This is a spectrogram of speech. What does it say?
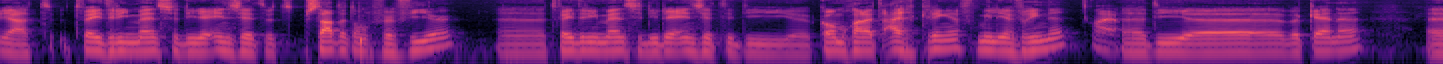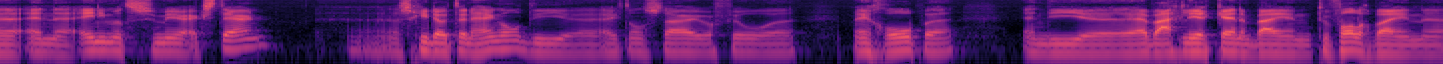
ja, twee, drie mensen die erin zitten. Het bestaat uit ongeveer vier. Eh, twee, drie mensen die erin zitten, die eh, komen gewoon uit eigen kringen, familie en vrienden. Ah, ja. eh, die eh, we kennen. Eh, en eh, één iemand is meer extern. Eh, Guido ten Hengel. Die eh, heeft ons daar heel veel eh, mee geholpen. En die eh, hebben we eigenlijk leren kennen bij een, toevallig bij een eh,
